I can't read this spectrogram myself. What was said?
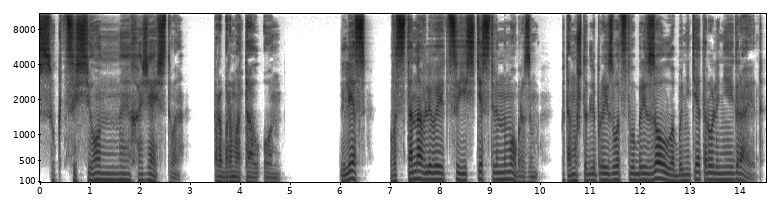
«Сукцессионное хозяйство», — пробормотал он. «Лес восстанавливается естественным образом, потому что для производства бризолла бонитет роли не играет.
